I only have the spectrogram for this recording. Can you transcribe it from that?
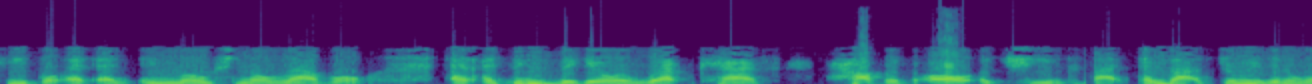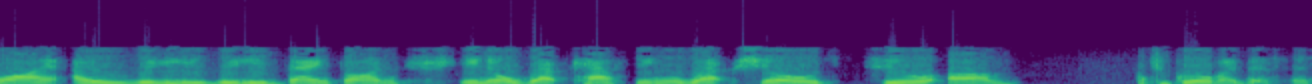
people at an emotional level. And I think video and webcast help us all achieve that. And that's the reason why I really, really bank on, you know, webcasting, web shows to um, to grow my business.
